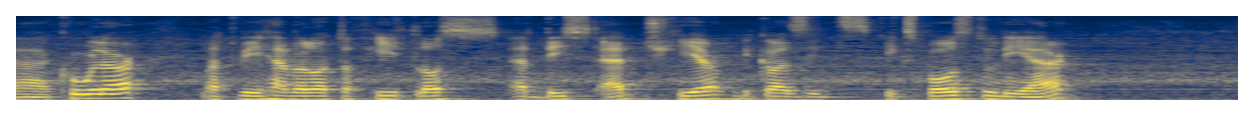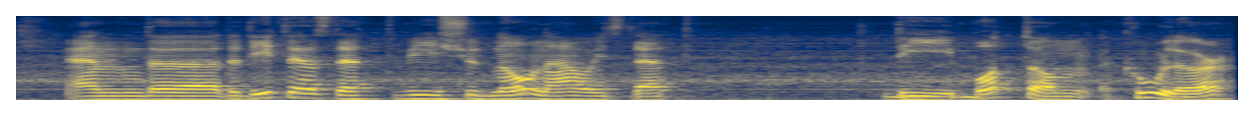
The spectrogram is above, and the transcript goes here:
uh, cooler. But we have a lot of heat loss at this edge here because it's exposed to the air. And uh, the details that we should know now is that the bottom cooler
